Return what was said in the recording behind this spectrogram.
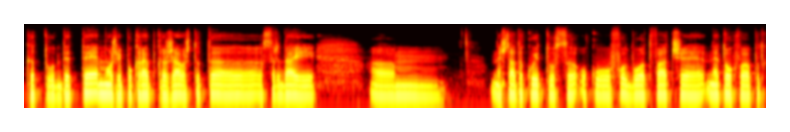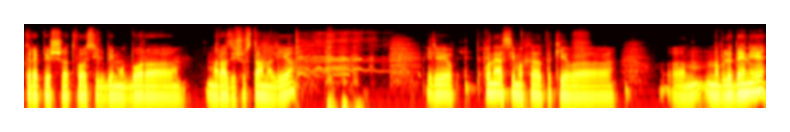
като дете, може би покрай покръжаващата среда и ам, нещата, които са около футбола, това, че не толкова подкрепиш твоя си любим отбор, а мразиш останалия. Или поне аз имаха такива а, наблюдения.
